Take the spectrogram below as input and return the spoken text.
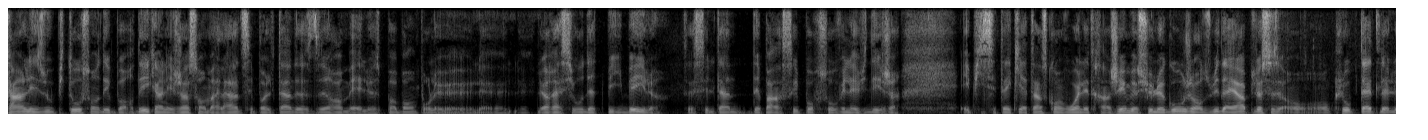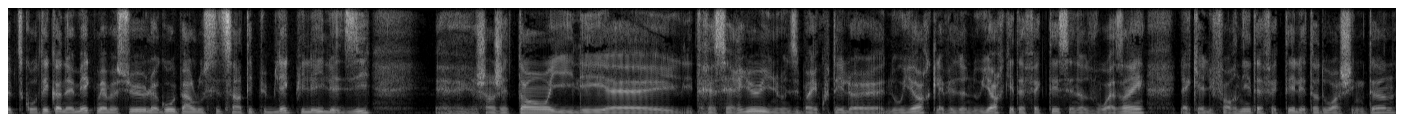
quand les hôpitaux sont débordés, quand les gens sont malades, c'est pas le temps de se dire, oh, mais là, c'est pas bon pour le, ratio dette PIB, là. C'est le temps de dépenser pour sauver la vie des gens. Et puis, c'est inquiétant ce qu'on voit à l'étranger. Monsieur Legault, aujourd'hui, d'ailleurs, puis là, on, on clôt peut-être le, le, petit côté économique, mais Monsieur Legault, il parle aussi de santé publique. Puis là, il le dit, euh, il a changé de ton, il est, euh, il est très sérieux. Il nous dit, ben écoutez, le New York, la ville de New York est affectée, c'est notre voisin. La Californie est affectée, l'État de Washington.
